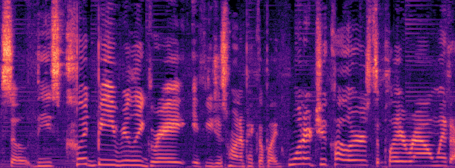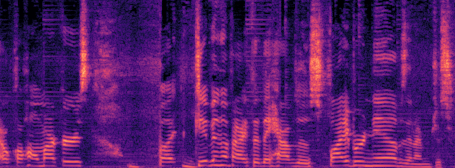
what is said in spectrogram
So these could be really great if you just want to pick up like one or two colors to play around with alcohol markers. But given the fact that they have those fiber nibs and I'm just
